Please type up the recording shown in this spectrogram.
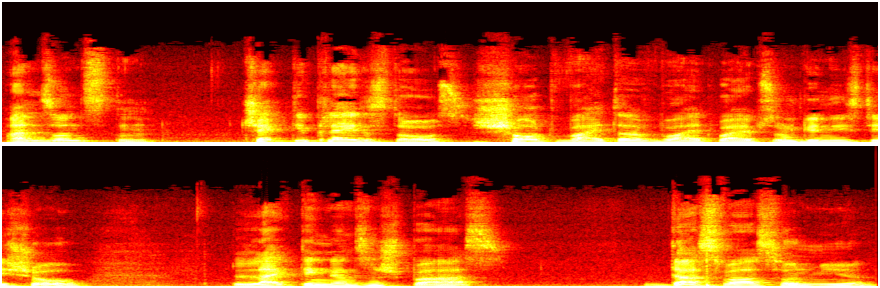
Ansonsten, checkt die Playlist aus, schaut weiter White Vibes und genießt die Show. Like den ganzen Spaß. Das war's von mir.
